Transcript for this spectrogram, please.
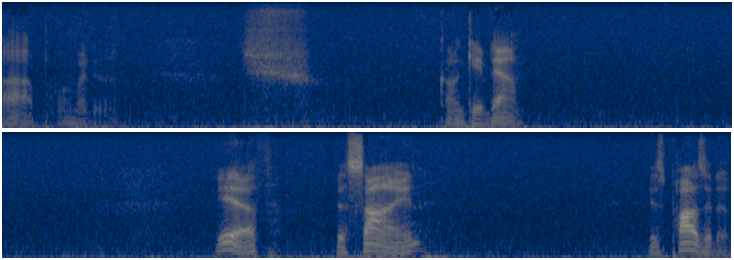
up. What am I doing? Concave down. If the sign is positive,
